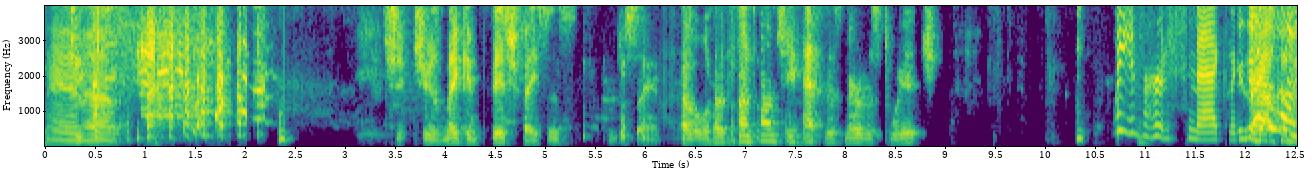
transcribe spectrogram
And uh, She, she was making fish faces. I'm just saying. oh, sometimes she has this nervous twitch. waiting for her to smack the He's about the Everyone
